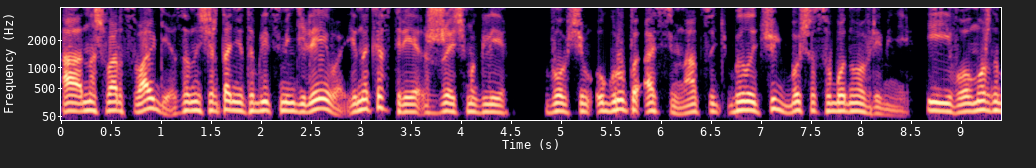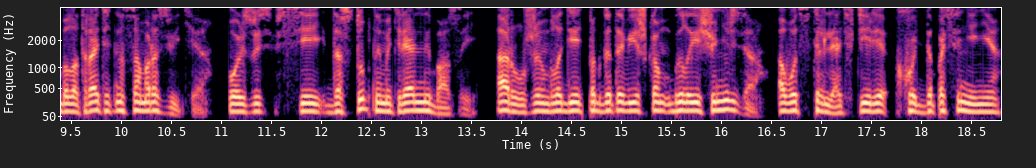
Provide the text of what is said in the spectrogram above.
а на Шварцвальде за начертание таблиц Менделеева и на костре сжечь могли. В общем, у группы А-17 было чуть больше свободного времени, и его можно было тратить на саморазвитие, пользуясь всей доступной материальной базой. Оружием владеть подготовишком было еще нельзя, а вот стрелять в тире хоть до посинения.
